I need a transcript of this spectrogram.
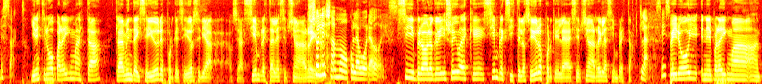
Exacto. Y en este nuevo paradigma está, claramente hay seguidores porque el seguidor sería, o sea, siempre está la excepción a la regla. Yo le llamo colaboradores. Sí, pero lo que yo iba es que siempre existen los seguidores porque la excepción a la regla siempre está. Claro, sí, sí. Pero hoy en el paradigma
